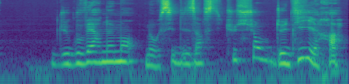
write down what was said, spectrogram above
du gouvernement, mais aussi des institutions, de dire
